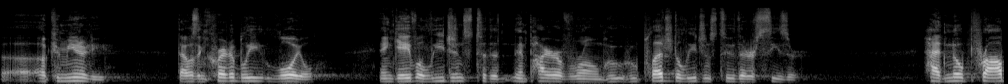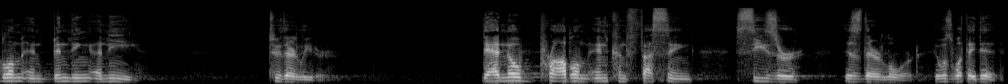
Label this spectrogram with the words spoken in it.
a community that was incredibly loyal and gave allegiance to the empire of Rome, who, who pledged allegiance to their Caesar had no problem in bending a knee to their leader. They had no problem in confessing Caesar is their Lord. It was what they did.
